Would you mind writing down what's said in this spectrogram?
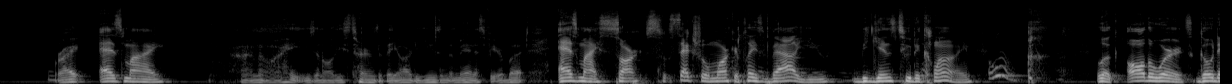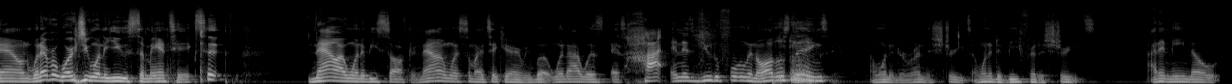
mm-hmm. right? As my I don't know. I hate using all these terms that they already use in the manosphere, but as my sar- sexual marketplace value begins to decline, look, all the words go down. Whatever words you want to use, semantics. now I want to be softer. Now I want somebody to take care of me. But when I was as hot and as beautiful and all those things, I wanted to run the streets. I wanted to be for the streets. I didn't need no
